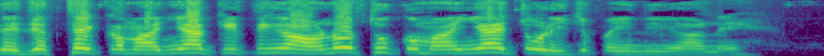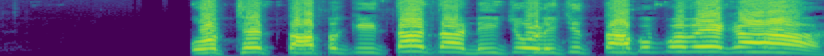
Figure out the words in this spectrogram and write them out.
ਤੇ ਜਿੱਥੇ ਕਮਾਈਆਂ ਕੀਤੀਆਂ ਹੁਣ, ਉੱਥੋਂ ਕਮਾਈਆਂ ਝੋਲੀ 'ਚ ਪੈਂਦੀਆਂ ਨੇ। ਉੱਥੇ ਤਪ ਕੀਤਾ, ਤੁਹਾਡੀ ਝੋਲੀ 'ਚ ਤਪ ਪਵੇਗਾ।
